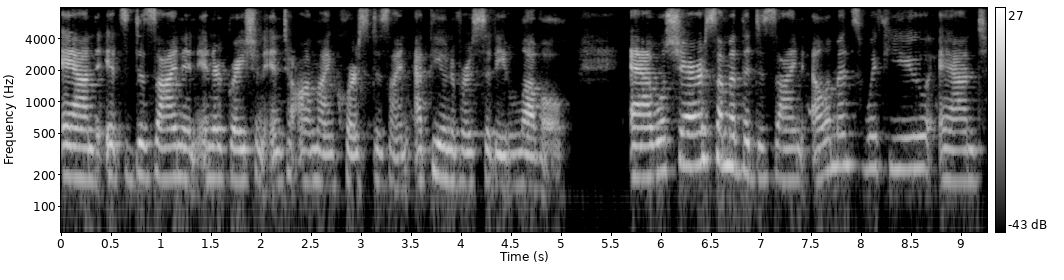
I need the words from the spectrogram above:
and its design and integration into online course design at the university level. And we'll share some of the design elements with you and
